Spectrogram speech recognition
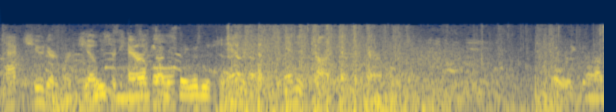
Attack shooter where jokes are terrible stay with you. and his content is terrible. Holy God.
